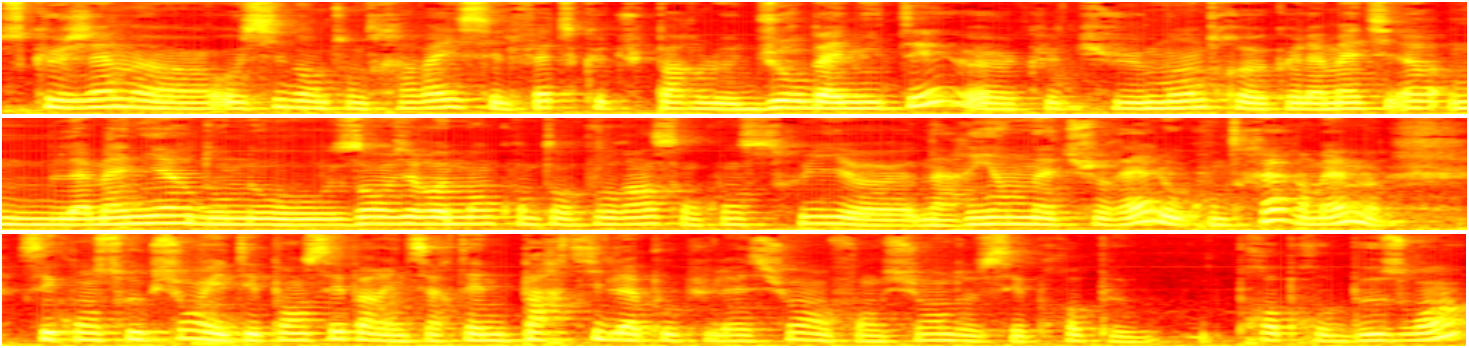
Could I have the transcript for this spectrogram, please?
Ce que j'aime euh, aussi dans ton travail, c'est le fait que tu parles d'urbanité, euh, que tu montres que la, manière dont nos environnements contemporains sont construits euh, n'a rien de naturel. Au contraire, même, ces constructions ont été pensées par une certaine partie de la population en fonction de ses propres, propres besoins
